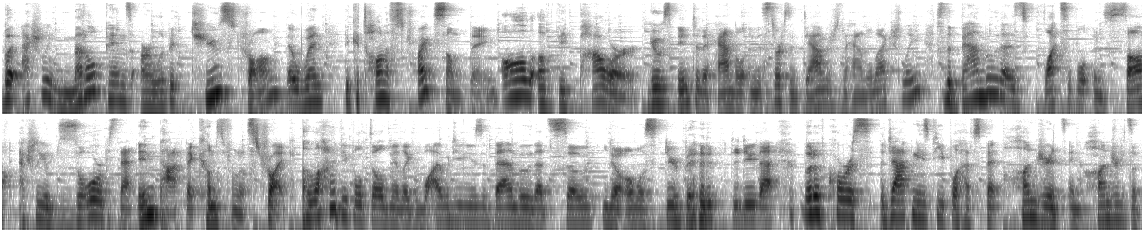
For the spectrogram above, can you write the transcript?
But actually, metal pins are a little bit too strong that when the katana strikes something, all of the power goes into the handle and it starts to damage the handle actually. So the bamboo that is flexible and soft actually absorbs that impact that comes from the strike. A lot of people told me like, why would you use a bamboo? That's so, you know, almost stupid to do that. But of course, the Japanese people have spent hundreds and hundreds of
